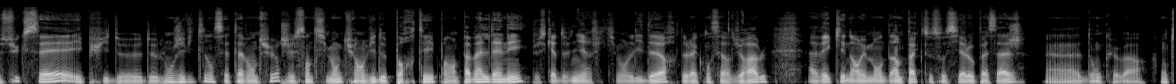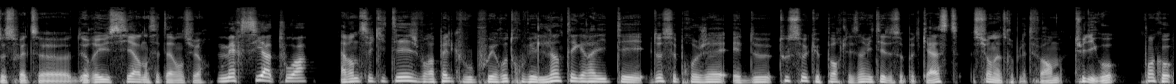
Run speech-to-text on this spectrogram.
succès et puis de, de, longévité dans cette aventure. J'ai le sentiment que tu as envie de porter pendant pas mal d'années jusqu'à devenir effectivement leader de la conserve durable avec énormément d'impact social au passage. donc bah, on te souhaite de réussir dans cette aventure. Merci à toi avant de se quitter, je vous rappelle que vous pouvez retrouver l'intégralité de ce projet et de tous ceux que portent les invités de ce podcast sur notre plateforme tudigo.co.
